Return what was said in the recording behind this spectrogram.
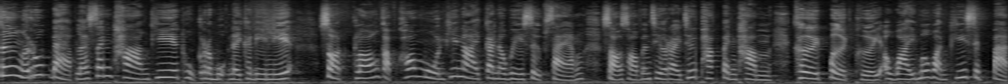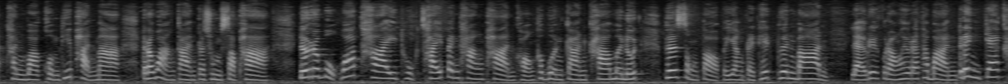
ซึ่งรูปแบบและเส้นทางที่ถูกระบุในคดีนี้ สอดคล้องกับข้อมูลที่นายกนวีสืบแสงสสบัญชีรายชื่อพักเป็นธรรม เคยเปิดเผยเอาไว้เมื่อวันที่ 18 ธันวาคมที่ผ่านมา ระหว่างการประชุมสภา โดยระบุว่าไทยถูกใช้เป็นทางผ่านของขบวนการค้ามนุษย์ เพื่อส่งต่อไปยังประเทศเพื่อนบ้าน และเรียกร้องให้รัฐบาลเร่งแก้ไข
